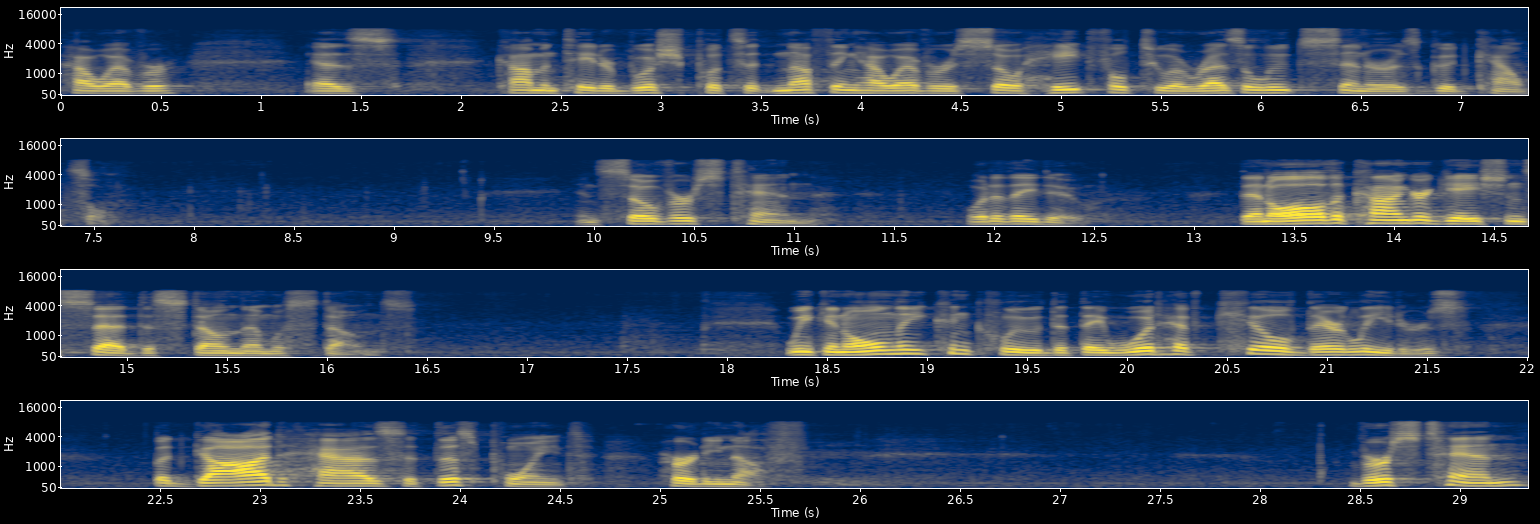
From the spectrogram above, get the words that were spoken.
however, as commentator Bush puts it, nothing, however, is so hateful to a resolute sinner as good counsel. And so, verse 10, what do they do? Then all the congregation said to stone them with stones. We can only conclude that they would have killed their leaders, but God has, at this point, heard enough. Verse 10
